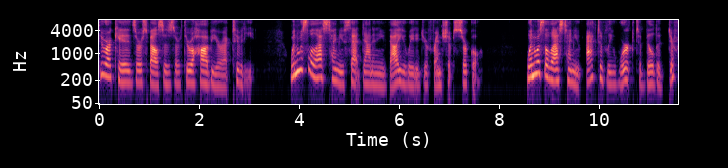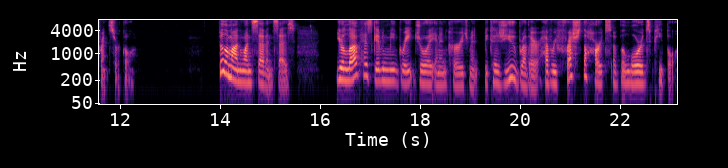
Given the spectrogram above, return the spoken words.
through our kids or spouses or through a hobby or activity. When was the last time you sat down and evaluated your friendship circle? When was the last time you actively worked to build a different circle? Philemon 1 7 says, Your love has given me great joy and encouragement because you, brother, have refreshed the hearts of the Lord's people.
